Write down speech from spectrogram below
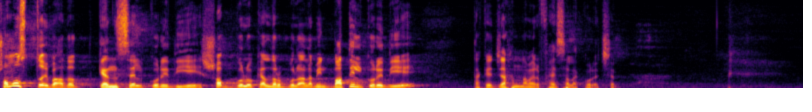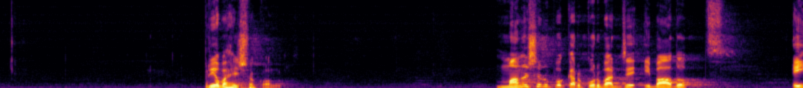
সমস্ত ইবাদত ক্যান্সেল করে দিয়ে, সবগুলোকে আল্লাহ রব্বুল আলমিন বাতিল করে দিয়ে তাকে জাহান্নামের ফয়সালা করেছেন। প্রিয় ভাই সকল, মানুষের উপকার করবার যে ইবাদত, এই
